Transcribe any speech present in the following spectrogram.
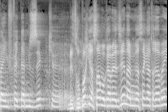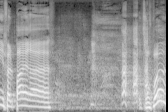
ben, il fait de la musique. euh, Mais tu trouves pas qu'il ressemble au comédien dans 1980? Il fait le père à. tu trouves pas?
